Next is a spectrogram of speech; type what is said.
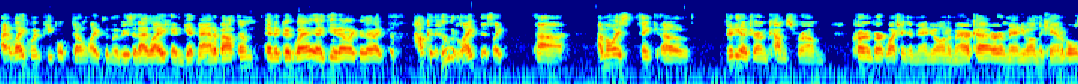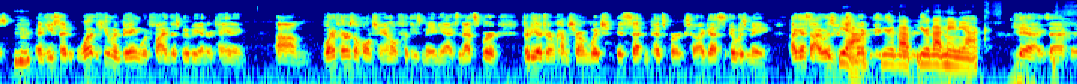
I like when people don't like the movies that I like and get mad about them in a good way. Like, you know, like, they're like, how could, who would like this? Like, uh, I'm always think of Videodrome comes from Cronenberg watching Emanuelle in America or Emmanuel and the Cannibals, Mhm. and he said, "What human being would find this movie entertaining? Um, what if there was a whole channel for these maniacs?" And that's where Videodrome comes from, which is set in Pittsburgh. So I guess it was me. I guess I was. Yeah, you're that movies. you're that maniac. Yeah, exactly.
